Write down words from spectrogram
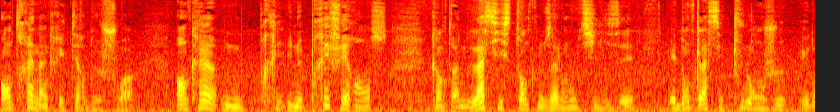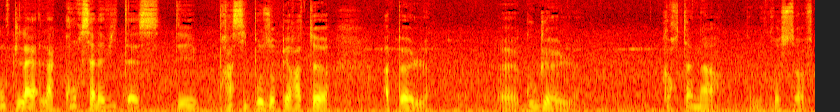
entraînent un critère de choix, entraînent une, une préférence quant à l'assistant que nous allons utiliser. Et donc là, c'est tout l'enjeu. Et donc la, course à la vitesse des principaux opérateurs, Apple, euh, Google, Cortana Microsoft,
